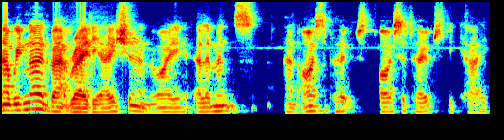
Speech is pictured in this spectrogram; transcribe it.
Now we've known about radiation and the way elements and isotopes, isotopes decay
